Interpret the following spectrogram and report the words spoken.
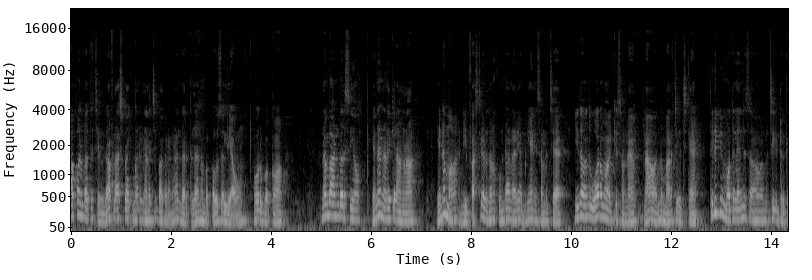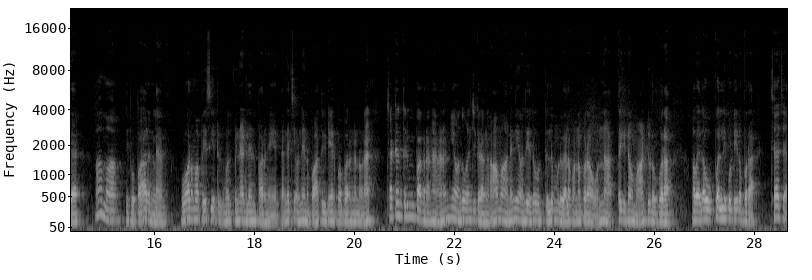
அப்போன்னு பார்த்து சின்னதாக ஃப்ளாஷ்பேக் மாதிரி நினச்சி பார்க்குறாங்க. அந்த இடத்துல நம்ம கௌசல்யாவும் ஒரு பக்கம் நம்ம அன்பரசியும் என்ன நினைக்கிறாங்கன்னா என்னம்மா நீ ஃபஸ்ட்டு எடுத்தோன்னே குண்டா நிறைய பிரியாணி சமைச்ச? இதை வந்து ஓரமாக வைக்க சொன்னேன் நான் வந்து மறைச்சி வச்சுட்டேன். திருப்பி முதல்லேருந்து சமைச்சிக்கிட்டு இருக்க. ஆமாம் இப்போ பாருங்களேன். ஓரமாக பேசிக்கிட்டு இருக்கும்போது பின்னாடிலேருந்து பாருங்கள் என் தங்கச்சி வந்து என்னை பார்த்துக்கிட்டே இருப்பா பாருங்கன்னொன்னே சட்டன் திரும்பி பார்க்குறாங்க. அனன்யா வந்து ஒழிஞ்சிக்கிறாங்க ஆமாம் அனன்யா வந்து ஏதோ ஒரு தில்லுமுள்ளு வேலை பண்ண போகிறா ஒன்று அத்தைக்கிட்ட மாட்டி விட போகிறா அவள் ஏதோ உப்பு அள்ளி கொட்டிட போகிறா சே சே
